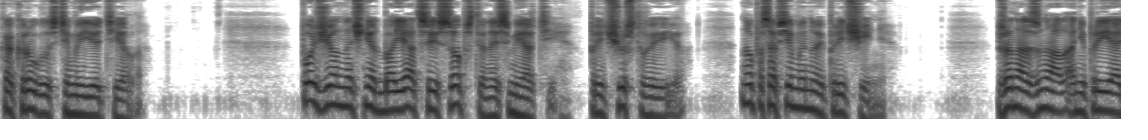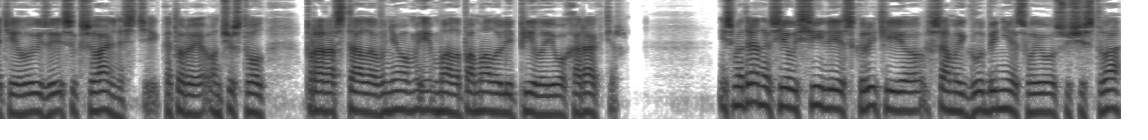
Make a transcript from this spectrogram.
к округлостям ее тела. Позже он начнет бояться и собственной смерти, предчувствуя ее, но по совсем иной причине. Жена знал о неприятии Луизы и сексуальности, которая, он чувствовал, прорастала в нем и мало-помалу лепила его характер. Несмотря на все усилия скрыть ее в самой глубине своего существа,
